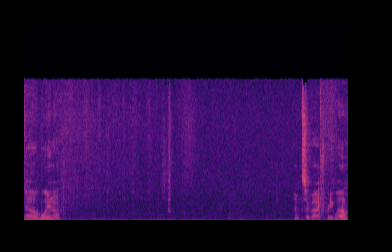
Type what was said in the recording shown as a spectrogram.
No bueno. That one survived pretty well.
